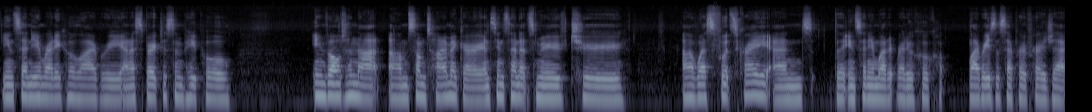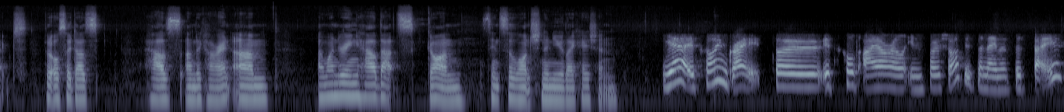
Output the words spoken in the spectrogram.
the Incendium Radical Library, and I spoke to some people involved in that um, some time ago, and since then it's moved to uh, West Footscray, and the Incendium Rad- Radical Library is a separate project, but also does house Undercurrent. Um, I'm wondering how that's gone since the launch in a new location. Yeah, it's going great. So it's called IRL Info Shop is the name of the space,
